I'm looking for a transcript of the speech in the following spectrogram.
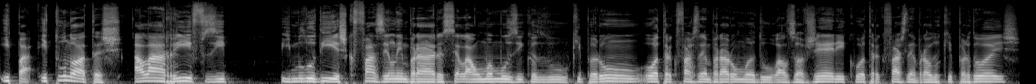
E pá, e tu notas, há lá riffs e, e melodias que fazem lembrar, sei lá, uma música do Keeper 1, outra que faz lembrar uma do House of Jericho, outra que faz lembrar do Keeper 2.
